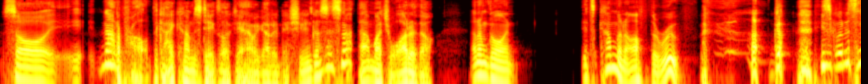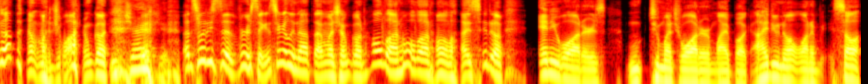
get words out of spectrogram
so it- not a problem. The guy comes, takes a look. Yeah, we got an issue. And goes, it's not that much water though. And I'm going, it's coming off the roof. I'm go- He's going, it's not that much water. I'm going, You're joking. That's what he said first thing. It's really not that much. I'm going, hold on, hold on, hold on. I said to him, any water's m- too much water in my book. I do not want to be. So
